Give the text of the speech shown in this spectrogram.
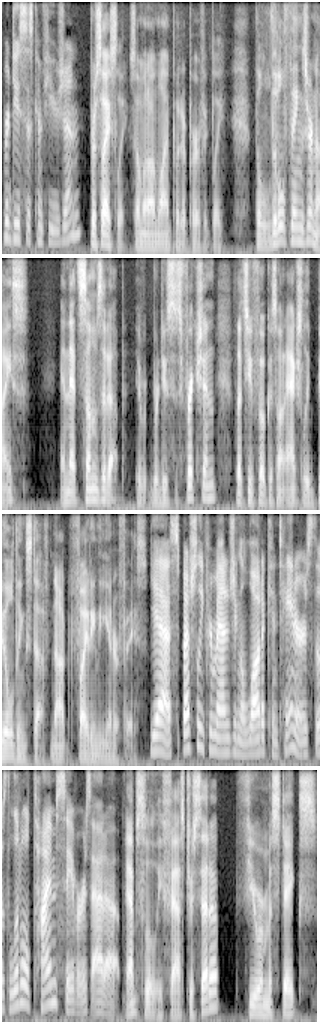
Reduces confusion. Precisely. Someone online put it perfectly. The little things are nice, and that sums it up. It reduces friction, lets you focus on actually building stuff, not fighting the interface. Yeah, especially if you're managing a lot of containers, those little time savers add up. Absolutely. Faster setup, fewer mistakes,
